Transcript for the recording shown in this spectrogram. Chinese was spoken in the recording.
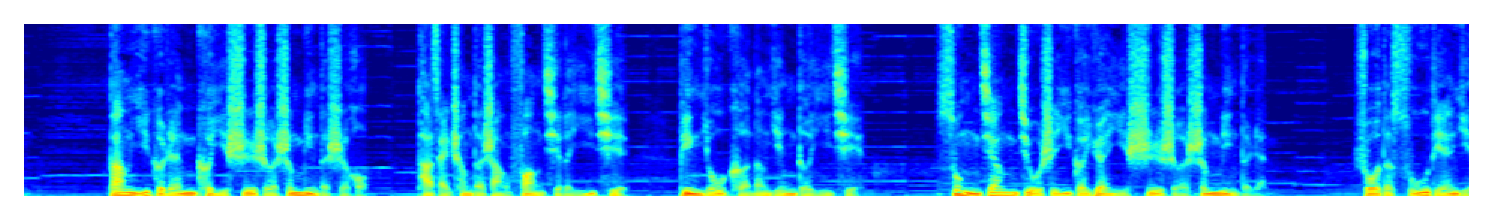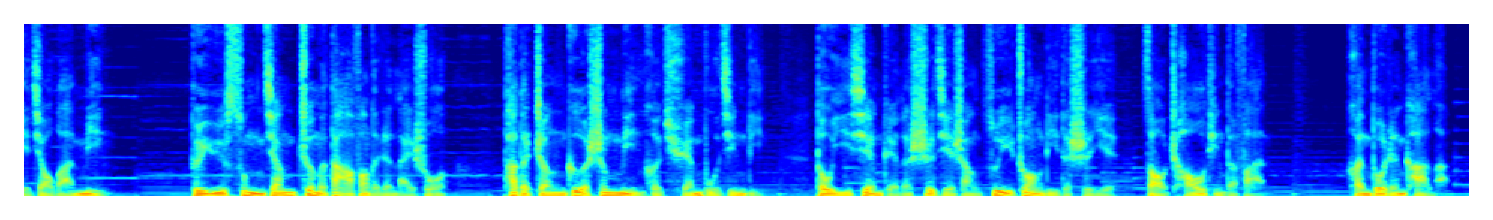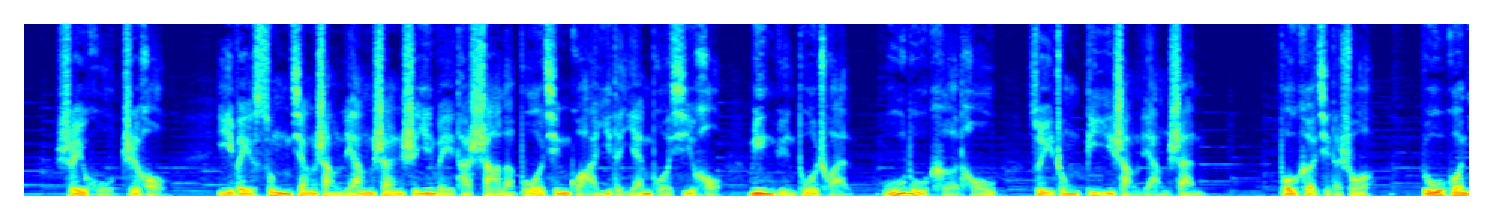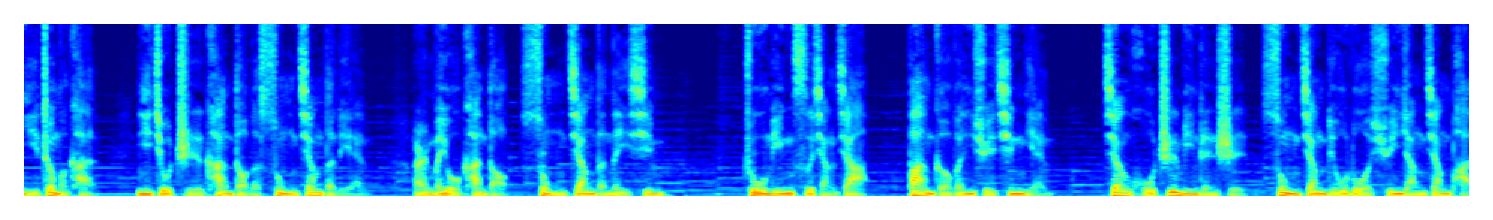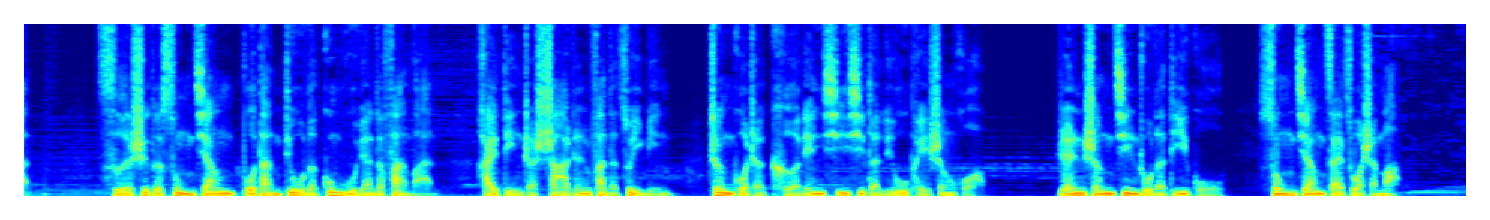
当一个人可以施舍生命的时候，他才称得上放弃了一切，并有可能赢得一切。宋江就是一个愿意施舍生命的人，说的俗点也叫玩命。对于宋江这么大方的人来说，他的整个生命和全部精力都已献给了世界上最壮丽的事业——造朝廷的反。很多人看了《水浒》之后，以为宋江上梁山是因为他杀了薄情寡义的阎婆惜后，命运多舛，无路可投，最终逼上梁山。不客气地说，如果你这么看，你就只看到了宋江的脸，而没有看到宋江的内心。著名思想家、半个文学青年、江湖知名人士宋江流落浔阳江畔，此时的宋江不但丢了公务员的饭碗，还顶着杀人犯的罪名，正过着可怜兮兮的流配生活，人生进入了低谷。宋江在做什么？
